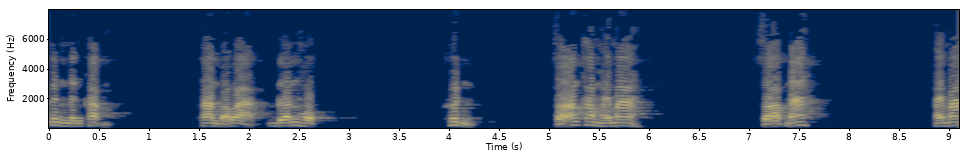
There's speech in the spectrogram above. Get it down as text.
ขึ้นหนึ่งค่ำท่านบอกว่า เดือนหกขึ้นสองค่ำให้มา สอบนะ ให้มา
